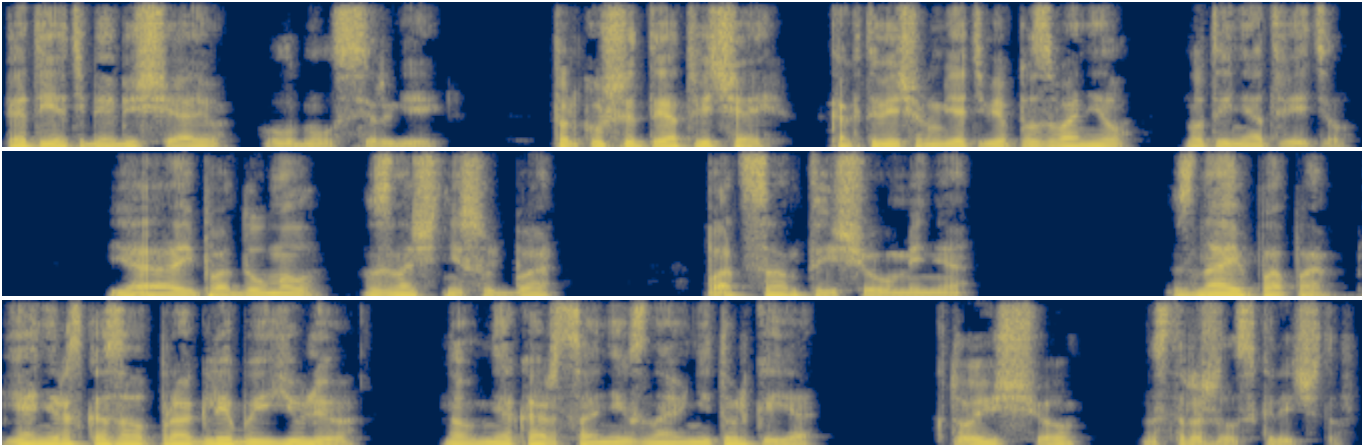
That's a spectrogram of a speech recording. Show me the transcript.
«Это я тебе обещаю», — улыбнулся Сергей. «Только уж и ты отвечай. Как-то вечером я тебе позвонил, но ты не ответил. Я и подумал, значит, не судьба. Пацан ты еще у меня». «Знаю, папа. Я не рассказал про Глеба и Юлию, но мне кажется, о них знаю не только я». «Кто еще?» — насторожился Кречетов.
